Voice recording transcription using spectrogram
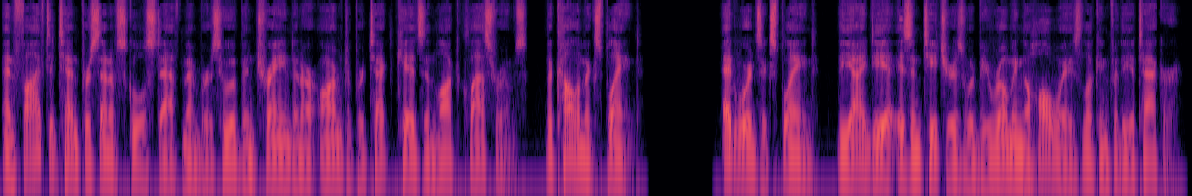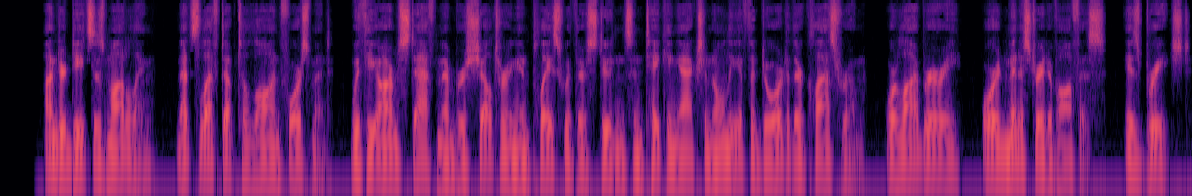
and 5 to 10% of school staff members who have been trained and are armed to protect kids in locked classrooms, the column explained. Edwards explained, the idea isn't teachers would be roaming the hallways looking for the attacker. Under Dietz's modeling, that's left up to law enforcement, with the armed staff members sheltering in place with their students and taking action only if the door to their classroom, or library, or administrative office, is breached.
